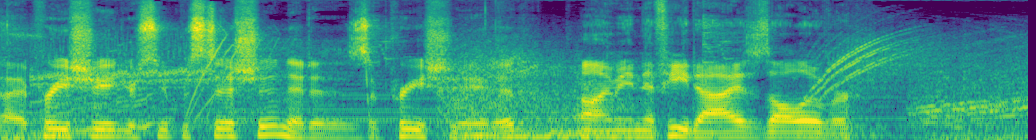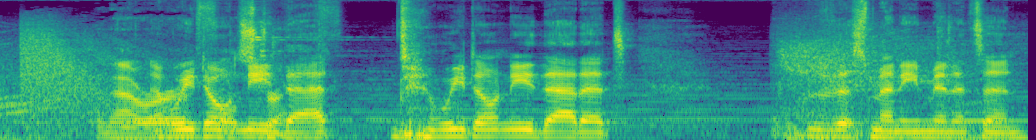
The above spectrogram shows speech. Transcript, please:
I appreciate your superstition. It is appreciated. Well, I mean, if he dies, it's all over. And now we're And we don't need strength. that. we don't need that at this many minutes in.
